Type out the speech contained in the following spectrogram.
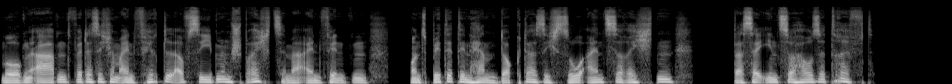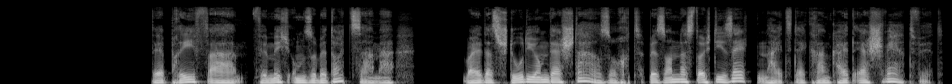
Morgen Abend wird er sich um ein Viertel auf sieben im Sprechzimmer einfinden und bittet den Herrn Doktor, sich so einzurichten, dass er ihn zu Hause trifft. Der Brief war für mich umso bedeutsamer, weil das Studium der Starrsucht besonders durch die Seltenheit der Krankheit erschwert wird.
